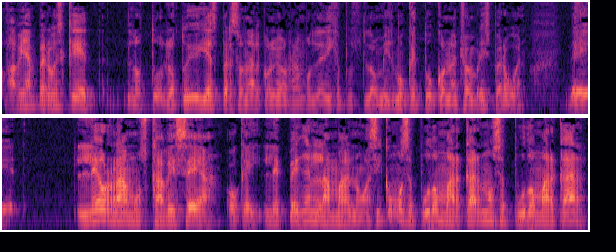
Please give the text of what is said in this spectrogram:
Fabián, pero es que lo, tu- lo tuyo ya es personal con Leo Ramos. Le dije, pues lo mismo que tú con Nacho Ambriz, pero bueno. Eh, Leo Ramos cabecea, ok, le pega en la mano. Así como se pudo marcar, no se pudo marcar.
